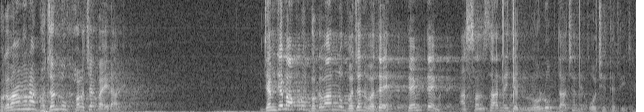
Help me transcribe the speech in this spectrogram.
ભગવાનના ભજનનું ફળ છે વૈરાગ્ય. જેમ જેમ આપણું ભગવાનનું ભજન વધે, તેમ તેમ આ સંસારની જે લોલુપતા છે ને, ઓછી થતી જાય.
